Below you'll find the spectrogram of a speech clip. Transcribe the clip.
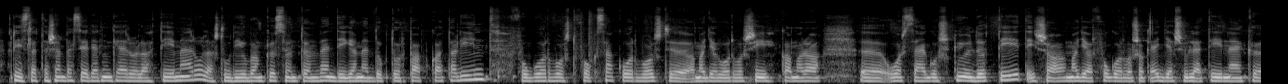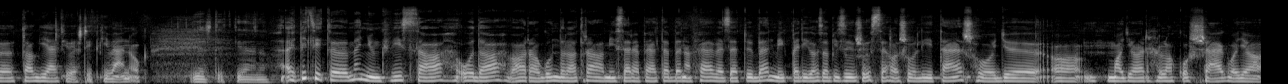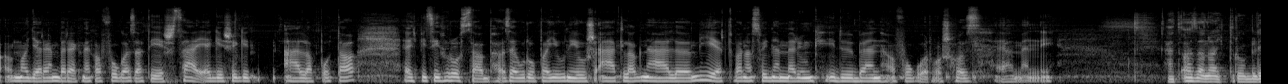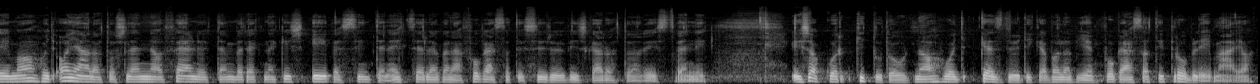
Részletesen beszélgetünk erről a témáról. A stúdióban köszöntöm vendégemet, dr. Pap Katalint, fogorvost, fogszakorvost, a Magyar Orvosi Kamara országos küldöttét és a Magyar Fogorvosok Egyesületének tagját. Jó estét kívánok! Jó estét kívánok! Egy picit menjünk vissza oda, arra a gondolatra, ami szerepelt ebben a felvezetőben, mégpedig az a bizonyos összehasonlítás, hogy a magyar lakosság, vagy a magyar embereknek a fogazati és száj egészségi állapota egy picit rosszabb az Európai Uniós átlagnál. Miért van az, hogy nem merünk időben a fogorvoshoz elmenni? Hát az a nagy probléma, hogy ajánlatos lenne a felnőtt embereknek is éves szinten egyszer legalább fogászati szűrővizsgálaton részt venni. És akkor kitudódna, hogy kezdődik-e valamilyen fogászati problémája.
